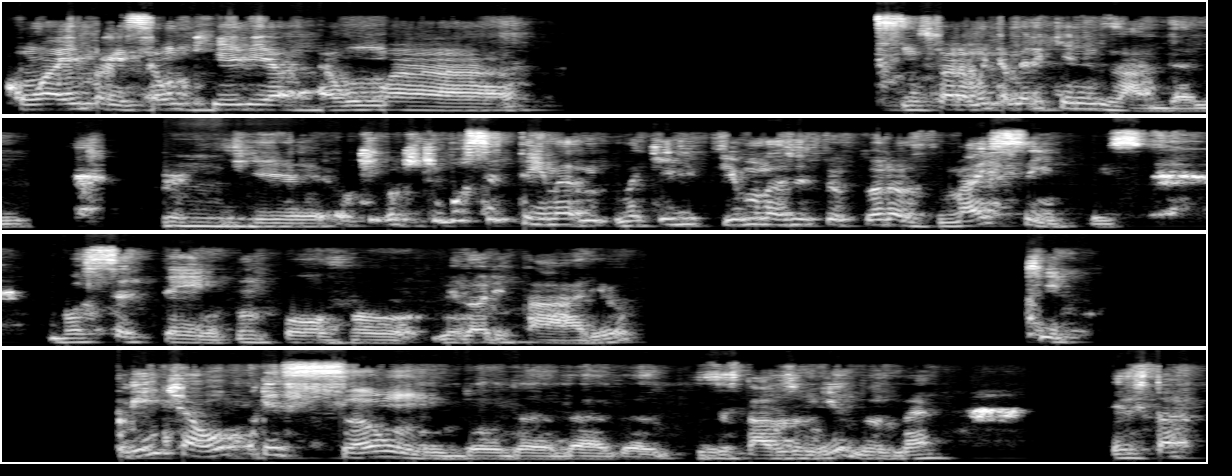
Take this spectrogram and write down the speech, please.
com a impressão que ele é, é uma uma história muito americanizada. Né? Porque o que, o que, você tem na, naquele filme nas estruturas mais simples? Você tem um povo minoritário que, frente à opressão do, da, da, dos Estados Unidos, né, ele está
